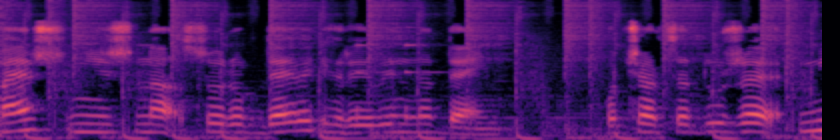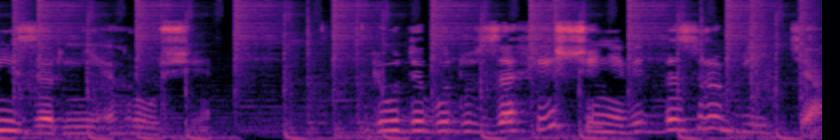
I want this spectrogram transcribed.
менш ніж на 49 гривень на день, хоча це дуже мізерні гроші. Люди будуть захищені від безробіття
